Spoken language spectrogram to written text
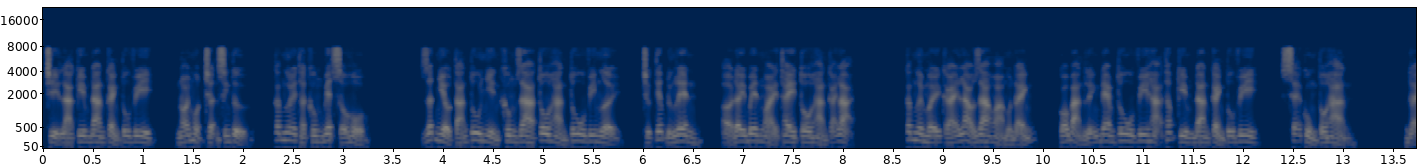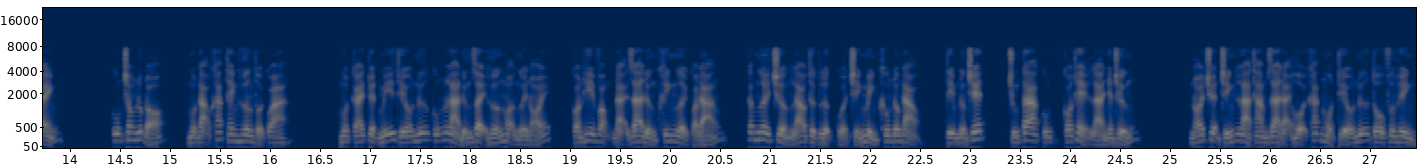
Chỉ là kim đan cảnh tu vi, nói một trận sinh tử, các ngươi thật không biết xấu hổ. Rất nhiều tán tu nhìn không ra tô hàn tu vi người, trực tiếp đứng lên, ở đây bên ngoài thay tô hàn cãi lại. Các ngươi mấy cái lão ra hỏa muốn đánh có bản lĩnh đem tu vi hạ thấp kim đan cảnh tu vi, sẽ cùng tô hàn đánh. Cũng trong lúc đó, một đạo khác thanh hương thổi qua. Một cái tuyệt mỹ thiếu nữ cũng là đứng dậy hướng mọi người nói, còn hy vọng đại gia đừng khinh người quá đáng, các ngươi trưởng lao thực lực của chính mình không đông đảo, tìm đường chết, chúng ta cũng có thể là nhân chứng. Nói chuyện chính là tham gia đại hội khác một thiếu nữ tô phương hình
